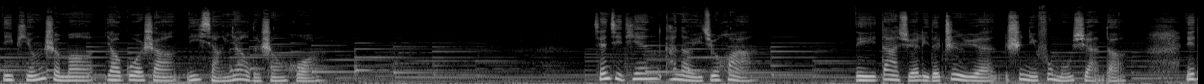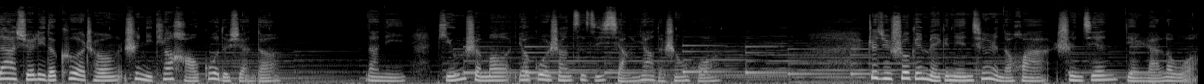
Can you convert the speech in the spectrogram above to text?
你凭什么要过上你想要的生活？前几天看到一句话：“你大学里的志愿是你父母选的，你大学里的课程是你挑好过的选的，那你凭什么要过上自己想要的生活？”这句说给每个年轻人的话，瞬间点燃了我。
